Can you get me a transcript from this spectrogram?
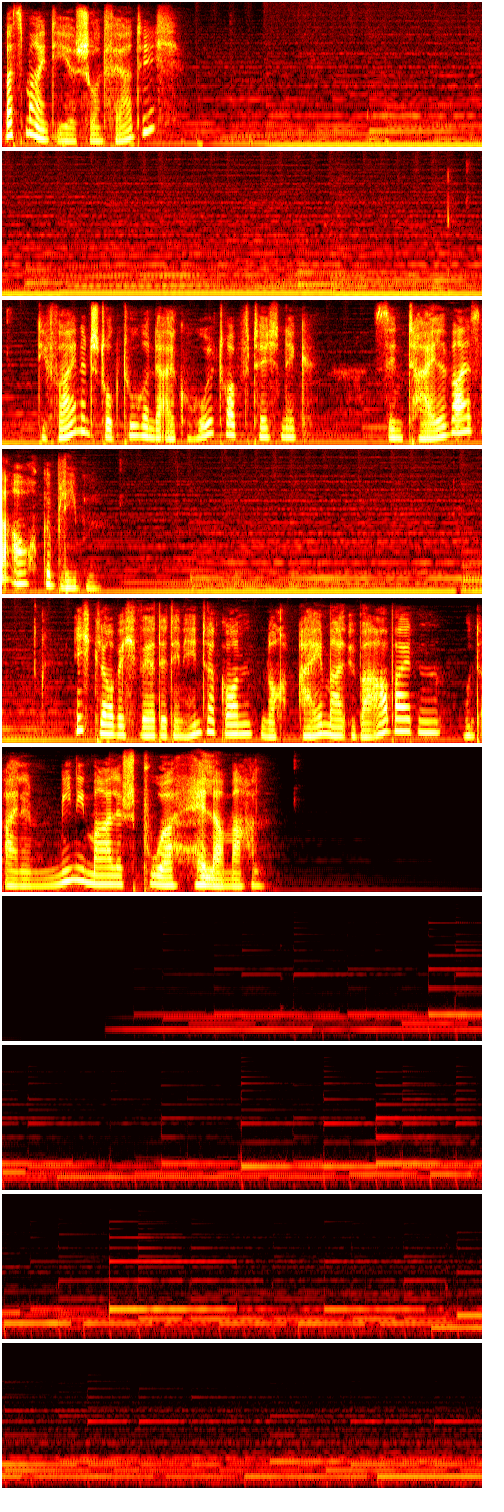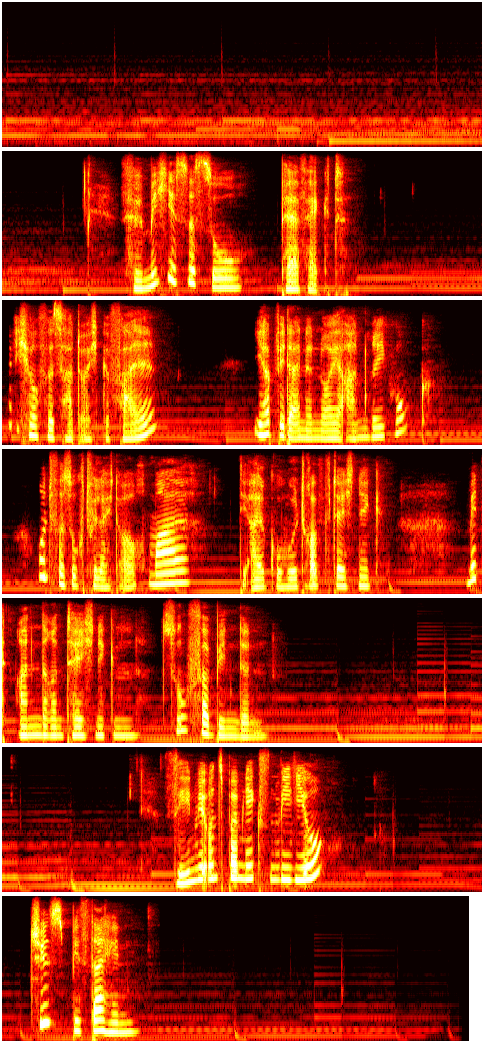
Was meint ihr, schon fertig? Die feinen Strukturen der Alkoholtropftechnik sind teilweise auch geblieben. Ich glaube, ich werde den Hintergrund noch einmal überarbeiten und eine minimale Spur heller machen. Für mich ist es so perfekt. Ich hoffe, es hat euch gefallen. Ihr habt wieder eine neue Anregung und versucht vielleicht auch mal die Alkoholtropftechnik mit anderen Techniken zu verbinden. Sehen wir uns beim nächsten Video? Tschüss, bis dahin.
